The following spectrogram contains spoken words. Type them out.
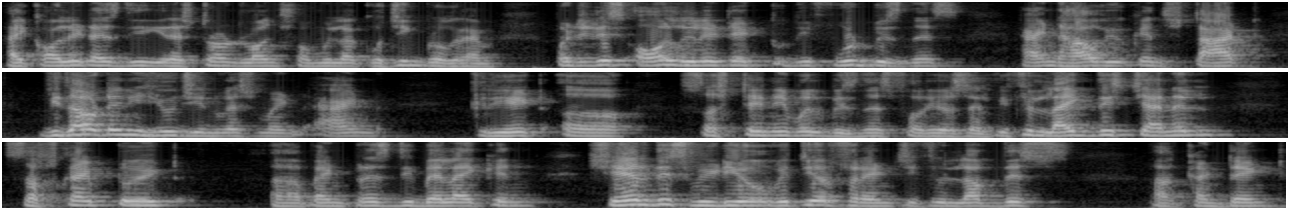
I call it as the restaurant launch formula coaching program, but it is all related to the food business and how you can start without any huge investment and create a sustainable business for yourself. If you like this channel, subscribe to it uh, and press the bell icon. Share this video with your friends if you love this uh, content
